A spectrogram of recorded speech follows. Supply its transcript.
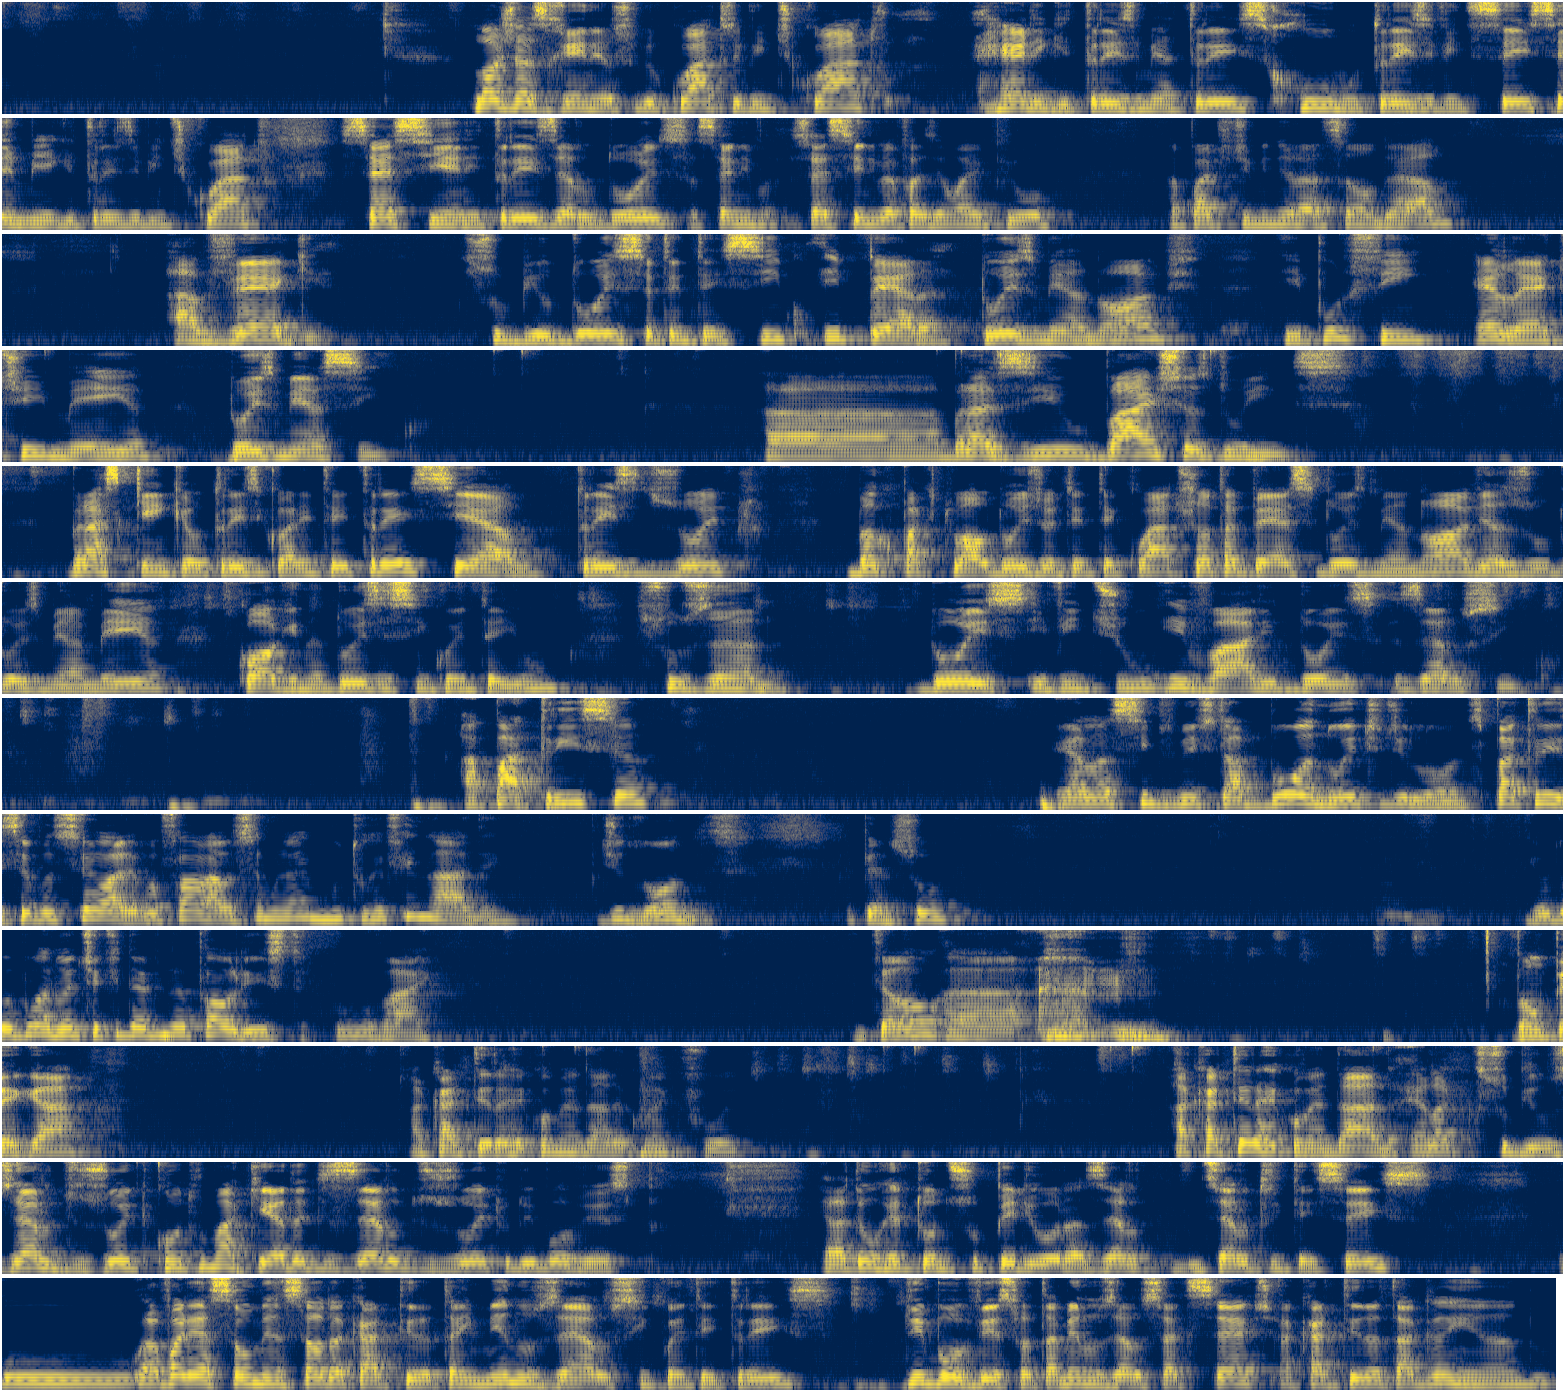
Lojas Renner subiu 4,24, Hering 3,63, Rumo 3,26, Semig 3,24, CSN 3,02. A CSN vai fazer um IPO na parte de mineração dela. A VEG subiu 2,75, Ipera 2,69 e, por fim, Elete 6, 2,65. Ah, Brasil, baixas do índice. Braskem, que é o 3,43, Cielo, 3,18, Banco Pactual, 2,84, JBS, 2,69, Azul, 2,66, Cogna, 2,51, Suzano, 2,21 e Vale, 2,05. A Patrícia, ela simplesmente dá boa noite de Londres. Patrícia, você, olha, eu vou falar, você é uma mulher muito refinada, hein? De Londres. Você pensou? Eu dou boa noite aqui da Avenida Paulista. Como vai? Então, ah, vamos pegar a carteira recomendada, como é que foi. A carteira recomendada, ela subiu 0,18 contra uma queda de 0,18 do Ibovespa. Ela deu um retorno superior a 0,36. a variação mensal da carteira está em menos 0,53 do Ibovespa está menos 0,77, a carteira está ganhando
